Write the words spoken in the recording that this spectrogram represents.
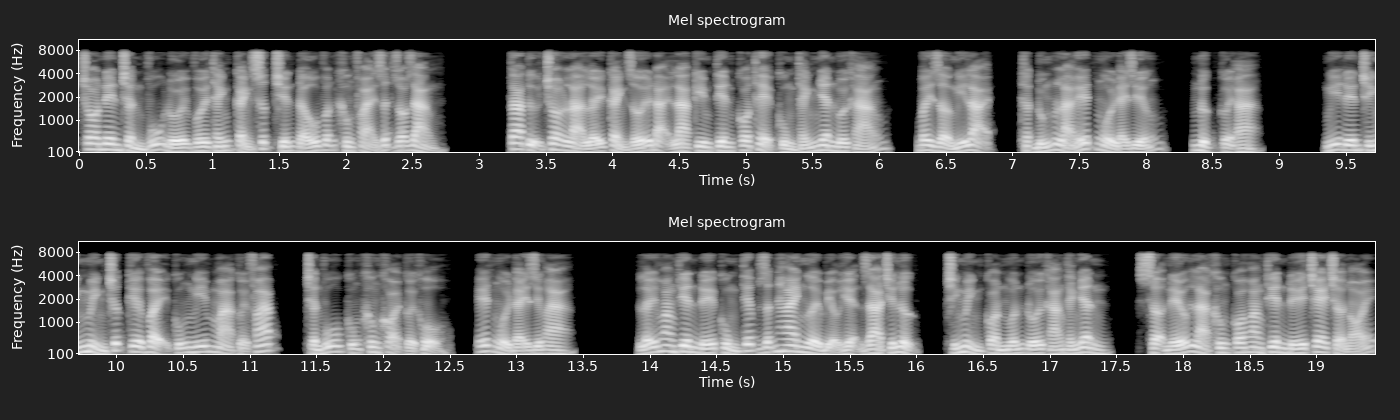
cho nên trần vũ đối với thánh cảnh sức chiến đấu vẫn không phải rất rõ ràng. Ta tự cho là lấy cảnh giới đại la kim tiên có thể cùng thánh nhân đối kháng, bây giờ nghĩ lại, thật đúng là hết ngồi đại giếng, nực cười a. Nghĩ đến chính mình trước kia vậy cũng nghĩ mà cười pháp, trần vũ cũng không khỏi cười khổ, hết ngồi đại giếng a. Lấy hoang thiên đế cùng tiếp dẫn hai người biểu hiện ra chiến lực, chính mình còn muốn đối kháng thánh nhân, sợ nếu là không có hoang thiên đế che chở nói,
